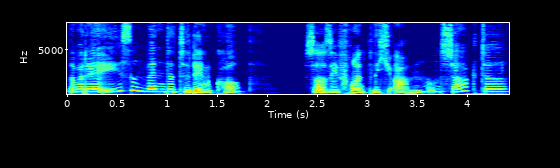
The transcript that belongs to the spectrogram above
Aber der Esel wendete den Kopf, sah sie freundlich an und sagte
